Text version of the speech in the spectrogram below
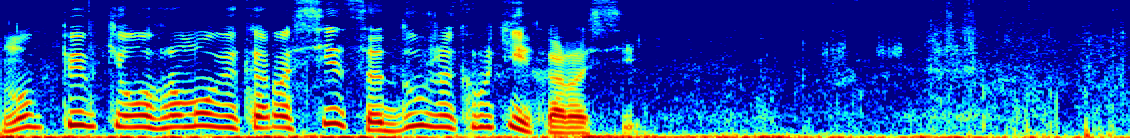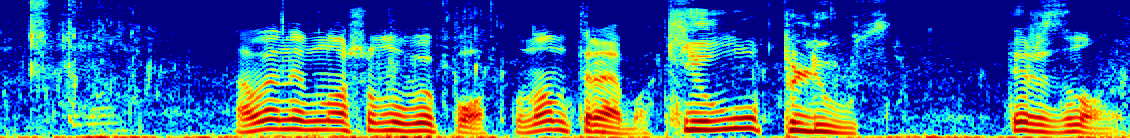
Ну, півкілограмові карасі це дуже круті карасі. Але не в нашому випадку. Нам треба кіло плюс. Ти ж знаєш.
